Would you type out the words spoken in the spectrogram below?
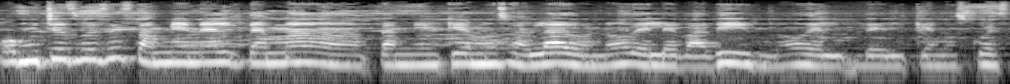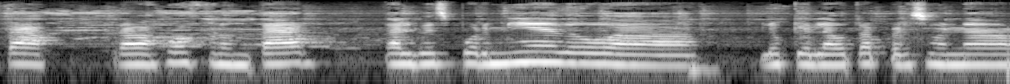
O muchas veces también el tema también que hemos hablado, ¿no? Del evadir, ¿no? Del, del que nos cuesta trabajo afrontar, tal vez por miedo a lo que la otra persona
